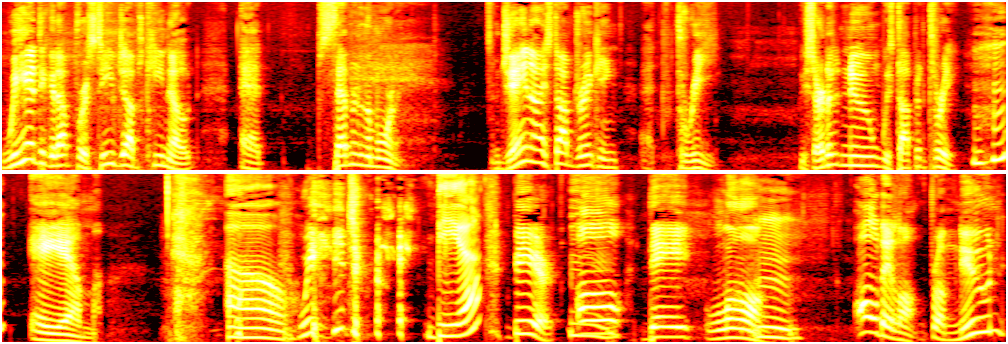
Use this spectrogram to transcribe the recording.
We had to get up for Steve Jobs keynote at seven in the morning. Jay and I stopped drinking at three. We started at noon. We stopped at 3 a.m. Oh, We drank beer? beer mm. all day long. Mm. All day long. From noon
